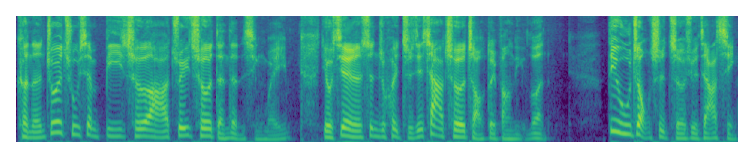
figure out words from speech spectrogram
可能就会出现逼车啊、追车等等的行为。有些人甚至会直接下车找对方理论。第五种是哲学家型，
